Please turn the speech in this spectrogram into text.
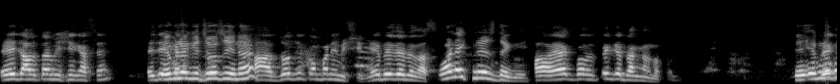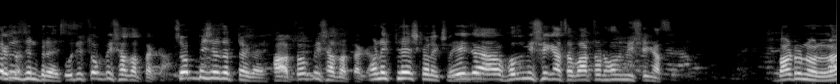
এই আলটা মেশিন আছে। এই যে এগুলো কি জজি না? হ্যাঁ জজি কোম্পানি মেশিন এভেলেবেল আছে। অনেক ফ্রেশ দেখি। হ্যাঁ একবার প্যাকেট ভাঙার মতন। এগুলো কত দিচ্ছেন প্রাইস ওটি চব্বিশ হাজার টাকা। চব্বিশ হাজার টাকায়? হ্যাঁ চব্বিশ হাজার টাকা। অনেক ফ্রেশ কালেকশন এই যে হোল মিশিং আছে বাটন হোল মিশিং আছে। বাটন হল না?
